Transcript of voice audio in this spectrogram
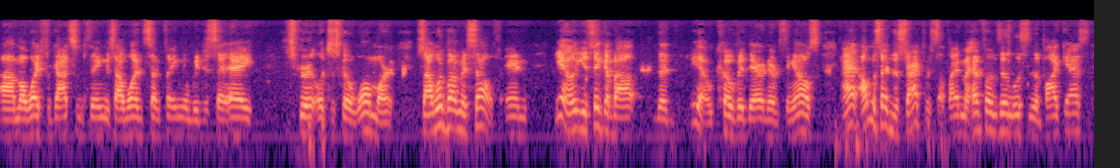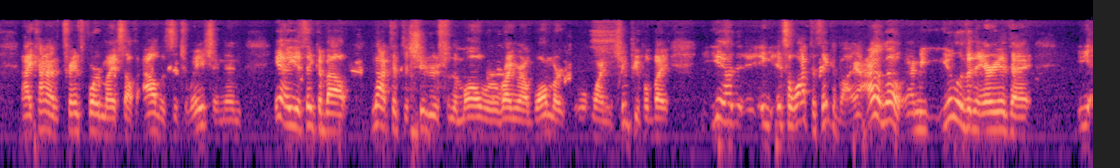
Uh, my wife forgot some things. I wanted something, and we just said, "Hey, screw it, let's just go to Walmart." So I went by myself, and you know, you think about the you know, COVID there and everything else, I almost had to distract myself. I had my headphones in, listen to the podcast, I kind of transported myself out of the situation. And, you know, you think about not that the shooters from the mall were running around Walmart wanting to shoot people, but, you know, it, it's a lot to think about. I don't know. I mean, you live in an area that yeah,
